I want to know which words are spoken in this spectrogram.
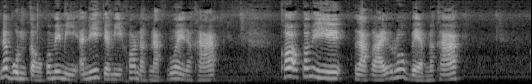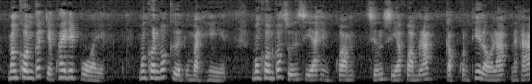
และบุญเก่าก็ไม่มีอันนี้จะมีข้อหนักๆด้วยนะคะข้อก็มีหลากหลายรูปแบบนะคะ บางคนก็เจ็บไข้ได้ป่วย บางคนก็เกิดอุบัติเหตุ บางคนก็สูญเสียแห่งความสูญเสียความรักกับคนที่เรารักนะคะ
